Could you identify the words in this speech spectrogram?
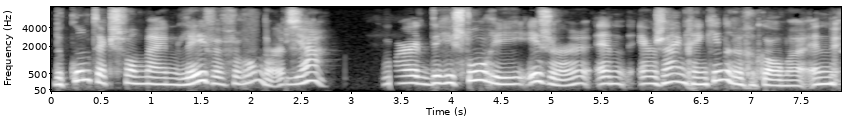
de context van mijn leven verandert. Ja. maar de historie is er en er zijn geen kinderen gekomen. En, Nee.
